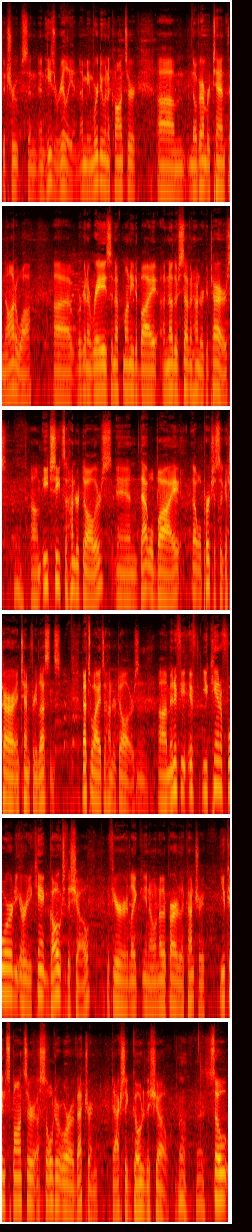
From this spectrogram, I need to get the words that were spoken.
the troops and, and he's really in. I mean we're doing a concert um, November 10th in Ottawa. Uh, we're going to raise enough money to buy another 700 guitars. Um, each seat's $100, and that will buy that will purchase a guitar and 10 free lessons. That's why it's $100. Mm. Um, and if you if you can't afford or you can't go to the show, if you're like you know another part of the country, you can sponsor a soldier or a veteran to actually go to the show. Oh, nice. So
